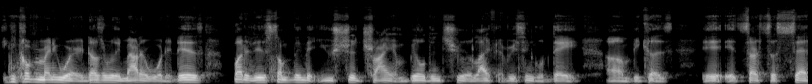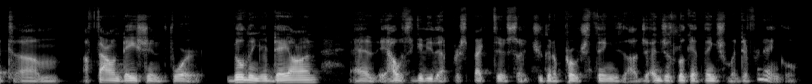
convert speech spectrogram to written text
it can come from anywhere. It doesn't really matter what it is, but it is something that you should try and build into your life every single day um, because it, it, starts to set um, a foundation for building your day on. And it helps to give you that perspective so that you can approach things uh, and just look at things from a different angle.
